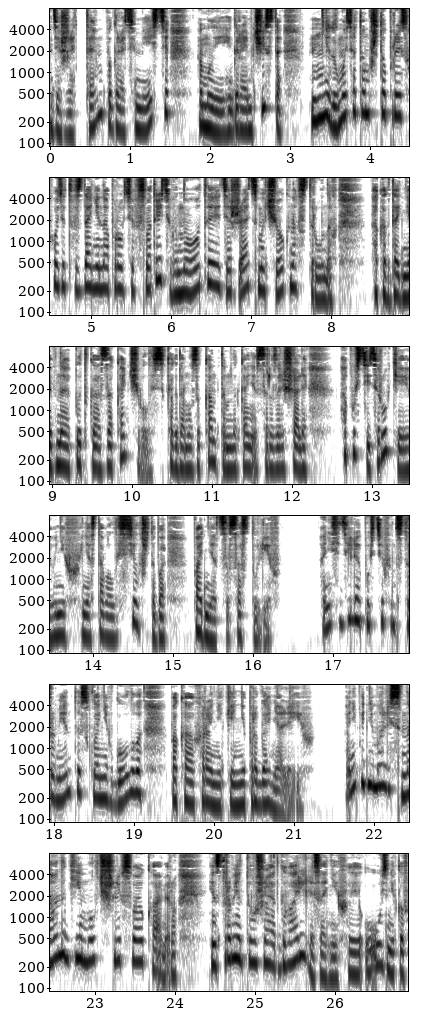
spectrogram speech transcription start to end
держать темп, играть вместе. Мы играем чисто, не думать о том, что происходит в здании напротив, смотреть в ноты, держать смычок на струнах. А когда дневная пытка заканчивалась, когда музыкантам наконец разрешали опустить руки, и у них не оставалось сил, чтобы подняться со стульев, Они сидели, опустив инструменты, склонив головы, пока охранники не прогоняли их. Они поднимались на ноги и молча шли в свою камеру. Инструменты уже отговорили за них, и у узников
